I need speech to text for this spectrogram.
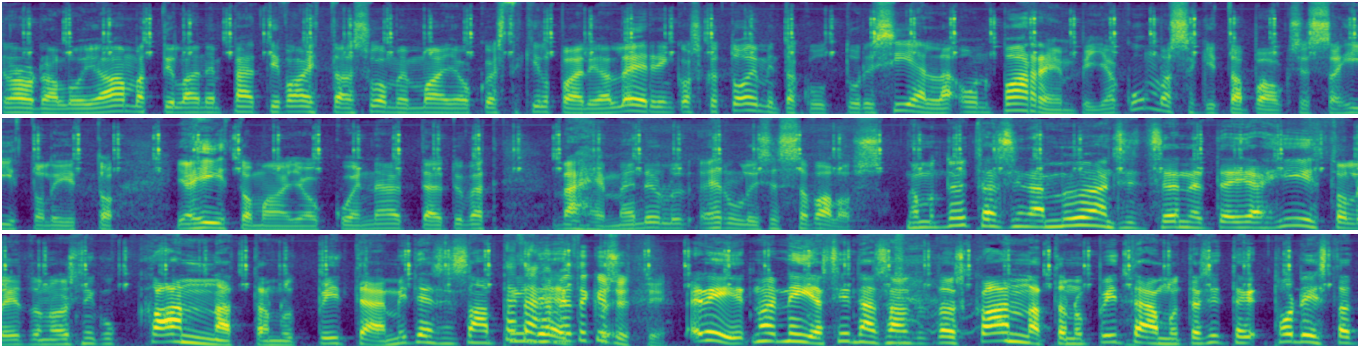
Raudalluja ammattilainen päätti vaihtaa Suomen maajoukkueesta kilpailijan leiriin, koska toimintakulttuuri siellä on parempi, ja kummassakin tapauksessa hiihtoliitto ja hiihtomaajoukkue näyttäytyvät vähemmän edullisessa valossa. No mutta nythän sinä myönsit sen, että eihän hiihtoliiton olisi niinku kannattanut pitää. Miten se saa pidettyä? meitä kysyttiin. Niin, no niin, ja sinä sanoit, että olisi kannattanut pitää, mutta sitten todistat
